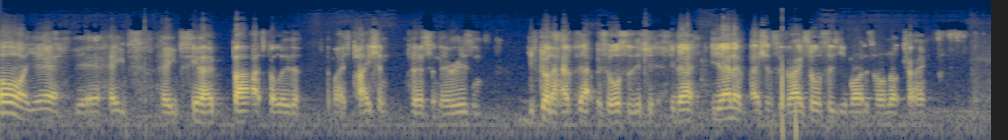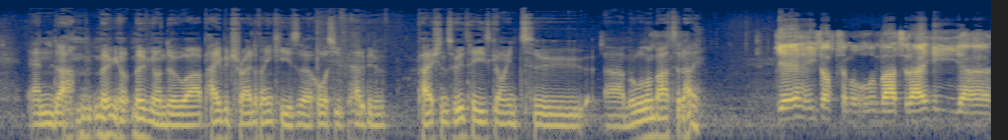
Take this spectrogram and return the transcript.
Oh yeah, yeah, heaps, heaps. You know, Bart's probably the, the most patient person there is, and you've got to have that with horses. If you, you don't, you don't have patience with race horses, you might as well not train. And um, moving on, moving on to uh, Paper Trade, I think he's a horse you've had a bit of patience with. He's going to uh, Murwillumbah today. Yeah, he's off to Murwillumbah today. He uh,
